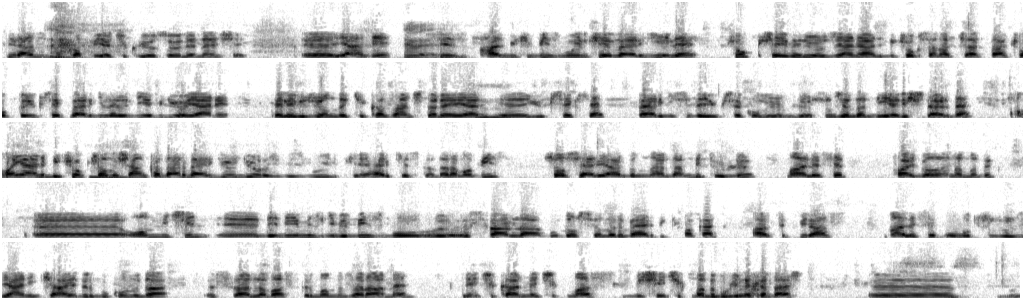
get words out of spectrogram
biraz bu kapıya çıkıyor söylenen şey. Ee, yani evet. siz halbuki biz bu ülkeye vergiyle çok şey veriyoruz. Yani hani birçok sanatçı hatta çok da yüksek vergiler ödeyebiliyor. Yani televizyondaki kazançları eğer hı hı. E, yüksekse vergisi de yüksek oluyor biliyorsunuz ya da diğer işlerden. Ama yani birçok çalışan kadar vergi ödüyoruz biz bu ülkeye herkes kadar ama biz sosyal yardımlardan bir türlü maalesef faydalanamadık. Ee, onun için e, dediğimiz gibi biz bu e, ısrarla bu dosyaları verdik fakat artık biraz maalesef umutsuzuz. Yani iki aydır bu konuda ısrarla bastırmamıza rağmen ne çıkar ne çıkmaz bir şey çıkmadı bugüne kadar. Ee,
